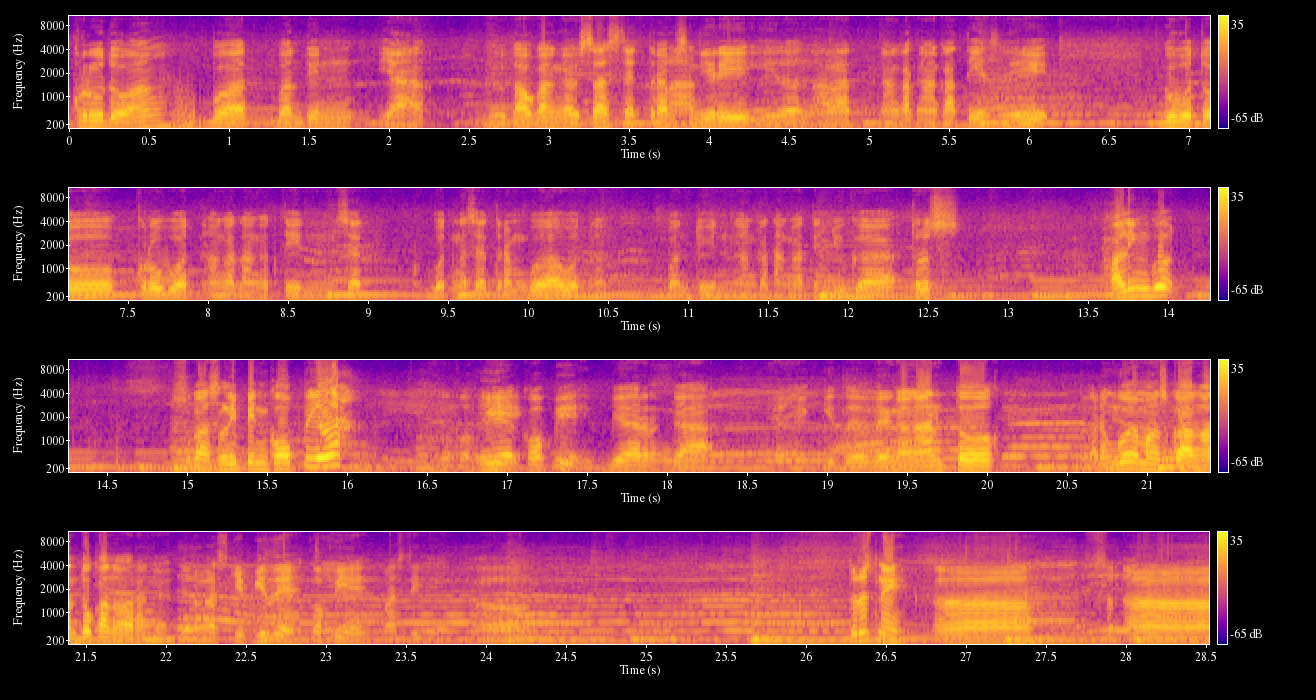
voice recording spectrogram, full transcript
kru doang buat bantuin ya, lu tahu kan nggak bisa set drum sendiri gitu kan, alat ngangkat-ngangkatin sendiri. Gue butuh kru buat angkat-angkatin set, buat ngeset drum gue, buat bantuin ngangkat-angkatin juga. Terus paling gue suka selipin kopi lah iya kopi biar nggak ya gitu biar nggak ngantuk kadang gue emang suka ngantukan orangnya Biar nggak skip gitu ya kopi ya pasti. Oh. Terus nih eh eh,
